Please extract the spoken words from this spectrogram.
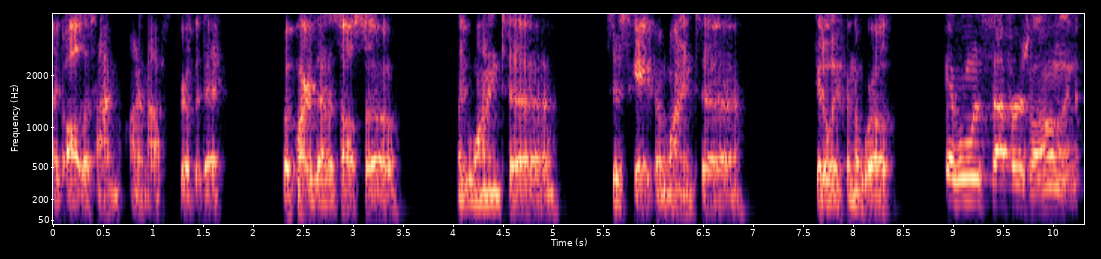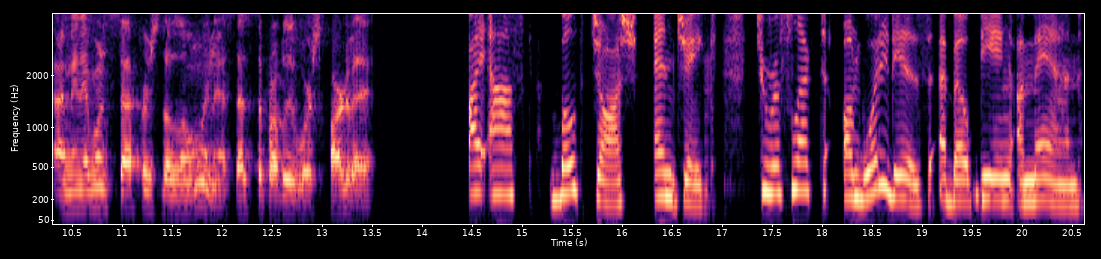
like all the time, on and off throughout the day. But part of that is also like wanting to to escape and wanting to get away from the world. Everyone suffers loneliness. I mean, everyone suffers the loneliness. That's the probably the worst part of it. I ask both Josh and Jake to reflect on what it is about being a man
